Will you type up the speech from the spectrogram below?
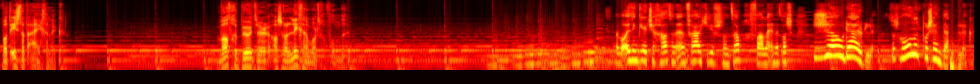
Wat is dat eigenlijk? Wat gebeurt er als er een lichaam wordt gevonden? We hebben ooit een keertje gehad een, een vrouwtje die was van een trap gevallen en het was zo duidelijk. Het was 100% duidelijk.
